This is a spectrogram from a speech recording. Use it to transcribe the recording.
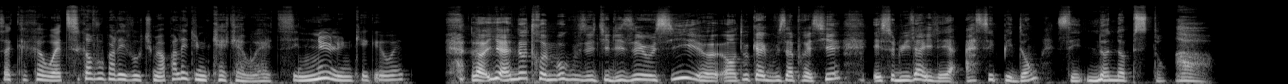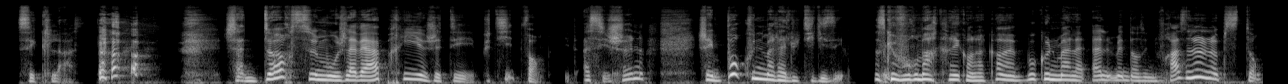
sa cacahuète. C'est quand vous parlez de vos tumeurs, parlez d'une cacahuète. C'est nul une cacahuète. Alors, il y a un autre mot que vous utilisez aussi, euh, en tout cas que vous appréciez, et celui-là, il est assez pédant, c'est nonobstant. Ah, c'est classe. J'adore ce mot. Je l'avais appris, j'étais petite, enfin petite, assez jeune. J'avais beaucoup de mal à l'utiliser. Parce que vous remarquerez qu'on a quand même beaucoup de mal à, à le mettre dans une phrase, nonobstant.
